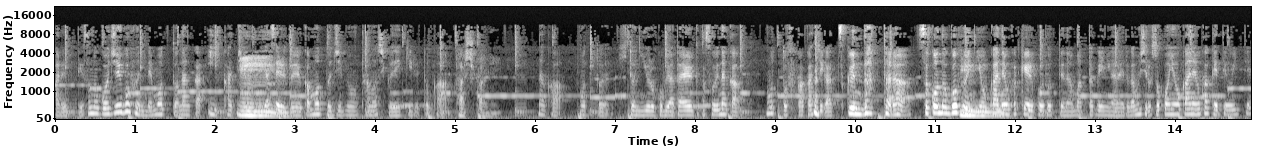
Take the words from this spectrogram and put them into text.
あるってその55分でもっとなんかいい価値を生み出せるというか、もっと自分を楽しくできるとか、確かに。なんかもっと人に喜びを与えるとか、そういうなんかもっと付加価値がつくんだったら、そこの5分にお金をかけることっていうのは全く意味がないとか、むしろそこにお金をかけておいてっ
